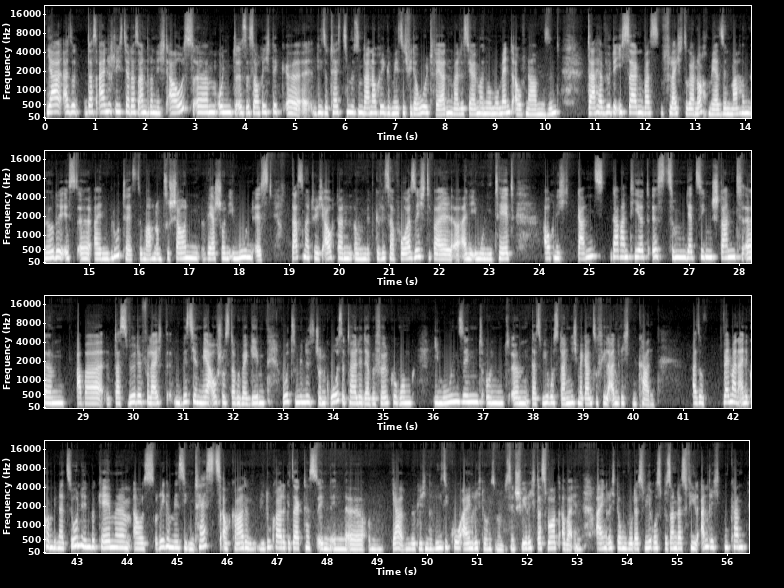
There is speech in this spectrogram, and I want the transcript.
Ja, also das eine schließt ja das andere nicht aus. Ähm, und es ist auch richtig, äh, diese Tests müssen dann auch regelmäßig wiederholt werden, weil es ja immer nur Momentaufnahmen sind. Daher würde ich sagen, was vielleicht sogar noch mehr Sinn machen würde, ist äh, einen Bluttest zu machen, um zu schauen, wer schon immun ist. Das natürlich auch dann äh, mit gewisser Vorsicht, weil äh, eine Immunität auch nicht ganz garantiert ist zum jetzigen Stand. Ähm, aber das würde vielleicht ein bisschen mehr Aufschluss darüber geben, wo zumindest schon große Teile der Bevölkerung immun sind und ähm, das Virus dann nicht mehr ganz so viel anrichten kann. Also wenn man eine Kombination hinbekäme aus regelmäßigen Tests, auch gerade, wie du gerade gesagt hast, in, in äh, um, ja, möglichen Risikoeinrichtungen, ist immer ein bisschen schwierig das Wort, aber in Einrichtungen, wo das Virus besonders viel anrichten kann,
